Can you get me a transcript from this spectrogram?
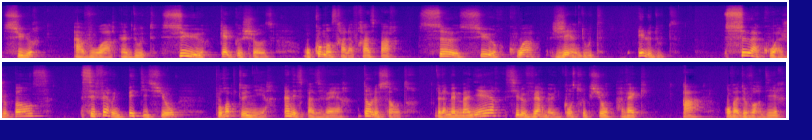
sur, avoir un doute sur quelque chose, on commencera la phrase par ce sur quoi j'ai un doute et le doute. Ce à quoi je pense, c'est faire une pétition pour obtenir un espace vert dans le centre. De la même manière, si le verbe a une construction avec à, on va devoir dire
